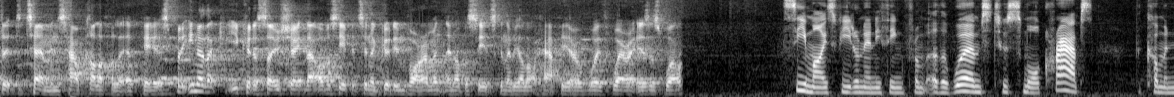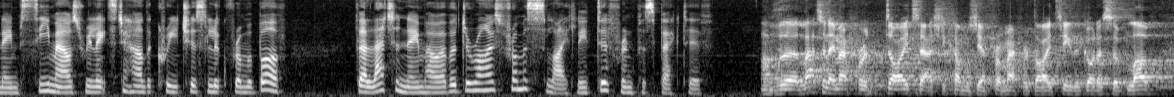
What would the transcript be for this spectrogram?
that determines how colourful it appears. But you know that you could associate that. Obviously, if it's in a good environment, then obviously it's going to be a lot happier with where it is as well. Sea mice feed on anything from other worms to small crabs. The common name sea mouse relates to how the creatures look from above the Latin name, however, derives from a slightly different perspective. The Latin name Aphrodite actually comes yeah, from Aphrodite, the goddess of love,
